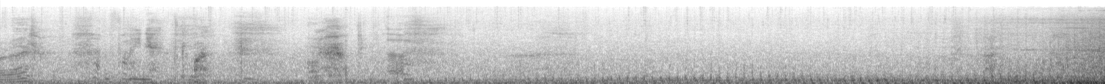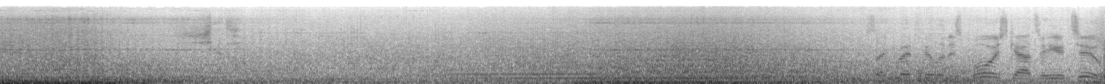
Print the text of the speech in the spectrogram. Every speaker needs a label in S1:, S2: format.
S1: all right?
S2: I'm fine.
S1: Come on. Shit.
S3: Looks like Redfield and his Boy Scouts are here too.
